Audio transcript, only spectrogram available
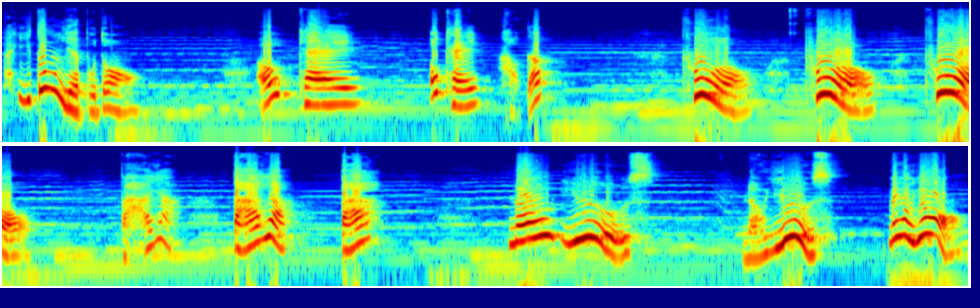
它一动也不动。OK, OK，好的。Pull, pull, pull，拔呀，拔呀，拔。No use, no use，没有用。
